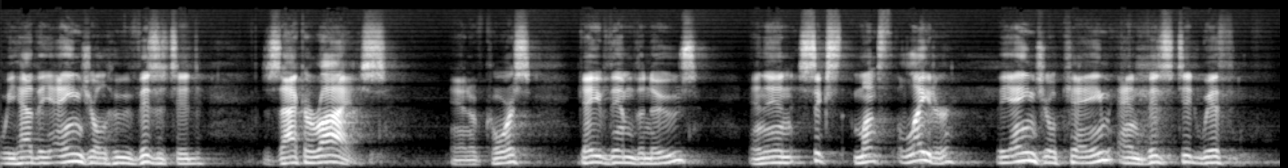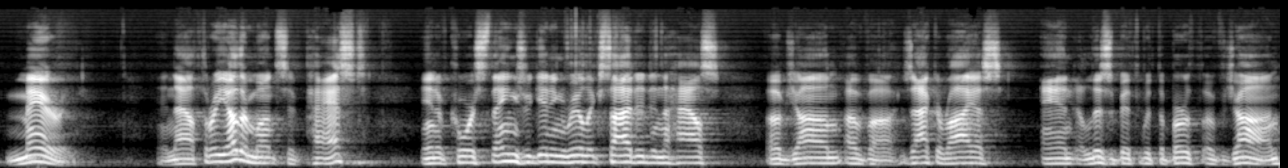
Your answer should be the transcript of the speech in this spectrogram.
we had the angel who visited Zacharias, and of course, gave them the news. And then six months later, the angel came and visited with Mary. And now three other months have passed, and of course, things are getting real excited in the house of John, of uh, Zacharias and Elizabeth with the birth of John.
